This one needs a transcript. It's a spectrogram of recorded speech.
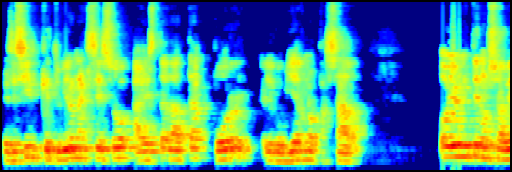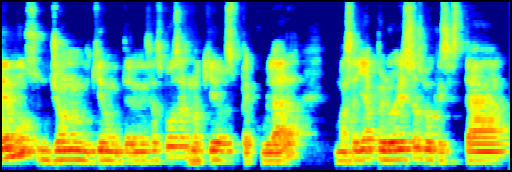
Es decir, que tuvieron acceso a esta data por el gobierno pasado. Obviamente no sabemos, yo no me quiero meter en esas cosas, no quiero especular, más allá, pero eso es lo que, se está,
